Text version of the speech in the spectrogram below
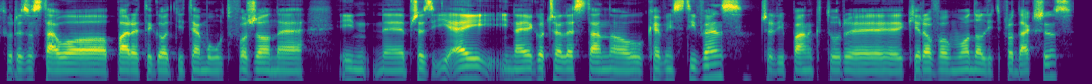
które zostało parę tygodni temu utworzone i, e, przez EA i na jego czele stanął Kevin Stevens, czyli pan, który kierował Monolith Productions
